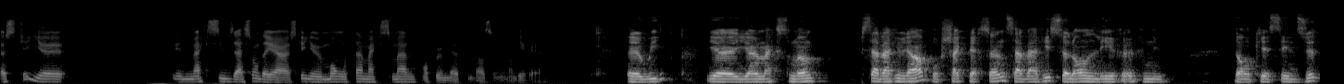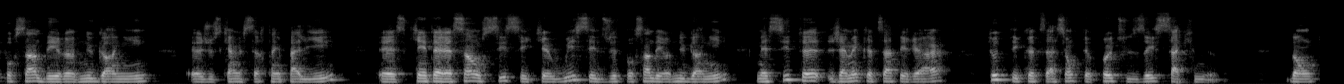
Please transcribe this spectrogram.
est-ce qu'il y a une maximisation derrière? Est-ce qu'il y a un montant maximal qu'on peut mettre dans, dans des REER? Euh, oui, il y, a, un maximum. Puis ça varie vraiment pour chaque personne. Ça varie selon les revenus. Donc, euh, c'est 18% des revenus gagnés euh, jusqu'à un certain palier. Euh, ce qui est intéressant aussi, c'est que oui, c'est 18% des revenus gagnés, mais si tu n'as jamais cotisé à tes toutes tes cotisations que tu n'as pas utilisées s'accumulent. Donc,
